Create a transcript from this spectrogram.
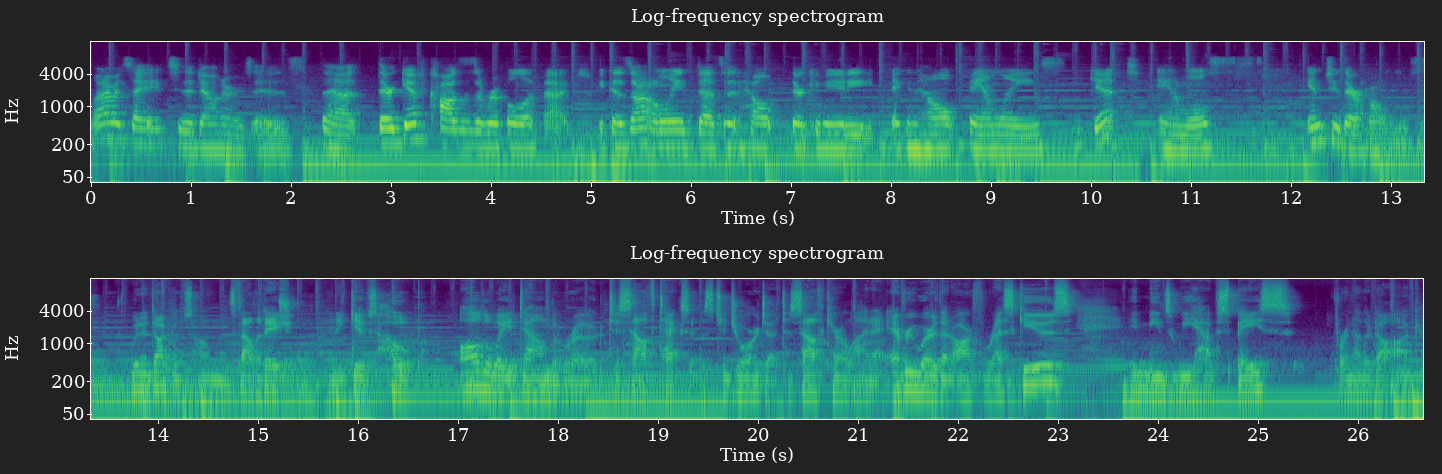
What I would say to the donors is that their gift causes a ripple effect because not only does it help their community, it can help families get animals into their homes. When a dog goes home, it's validation and it gives hope all the way down the road to South Texas, to Georgia, to South Carolina, everywhere that ARF rescues, it means we have space for another dog.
